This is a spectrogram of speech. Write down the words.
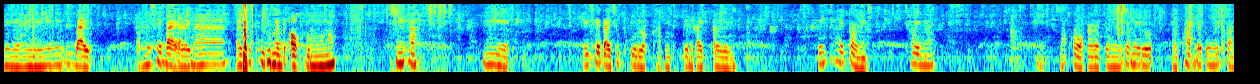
นี่ไงนี่นี่นี่นี่ใบแต่ไม่ใช่ใบอะไรนะใบชมพูทำไมไปออกตรงนู้นเนาะนี่ค่ะ นี่ไม่ใช่ใบชมพูหรอกค่ะ มันเป็นใบเตยเฮ้ยใช่เปล่าเนี่ยใช่นะนี่มาออกอะไรตรงนี้ก็ไม่รู้เดี๋ยวพันไปตรงนี้ก่อน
